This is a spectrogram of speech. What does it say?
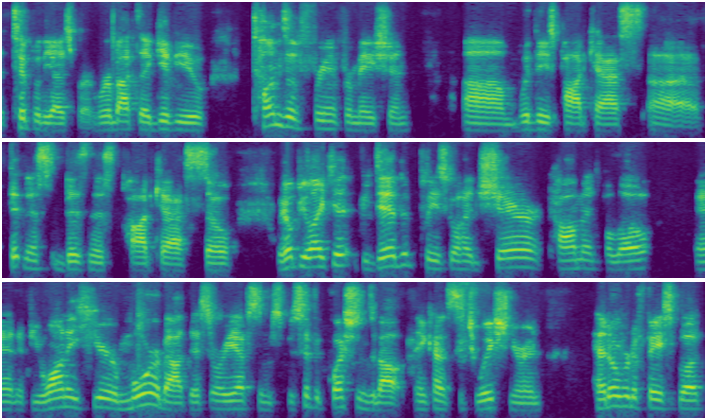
the tip of the iceberg. We're about to give you tons of free information um, with these podcasts, uh, fitness business podcasts. So we hope you liked it. If you did, please go ahead and share, comment below. And if you want to hear more about this or you have some specific questions about any kind of situation you're in, head over to Facebook,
